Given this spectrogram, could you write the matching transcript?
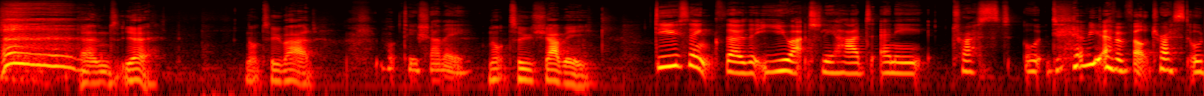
and yeah, not too bad. Not too shabby. Not too shabby. Do you think though that you actually had any trust or have you ever felt trust or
